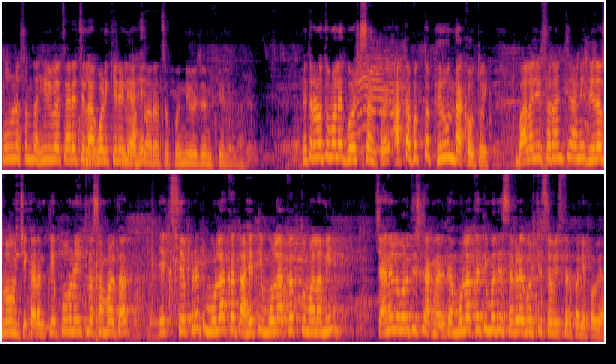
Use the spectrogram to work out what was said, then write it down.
पूर्ण समजा हिरव्या चाऱ्याची लागवड केलेली आहे. चाराचं पण नियोजन केलेलं आहे. मित्रांनो तुम्हाला एक गोष्ट सांगतोय. आता फक्त फिरून दाखवतोय. बालाजी सरांची आणि धीरज भाऊंची कारण ते पूर्ण इथलं सांभाळतात. एक सेपरेट मुलाखत आहे. ती मुलाखत तुम्हाला मी चॅनलवरतीच टाकणार आहे. त्या मुलाखतीमध्ये सगळ्या गोष्टी सविस्तरपणे पाहूया.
